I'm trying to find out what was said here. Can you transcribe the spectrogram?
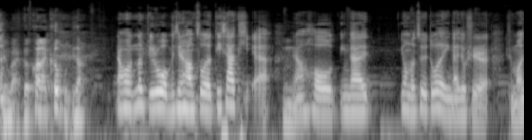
形百科，快来科普一下。然后，那比如我们经常坐的地下铁，嗯然后应该用的最多的应该就是什么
